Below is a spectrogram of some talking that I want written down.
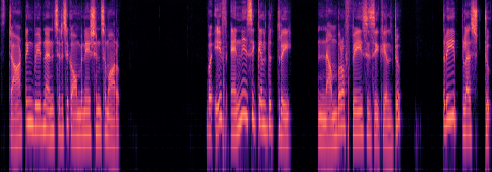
സ്റ്റാർട്ടിംഗ് ബീഡിനനുസരിച്ച് കോമ്പിനേഷൻസ് മാറും. അപ്പോൾ if n is equal to three number of ways is equal to three plus two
